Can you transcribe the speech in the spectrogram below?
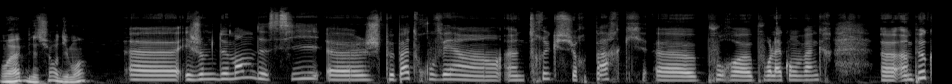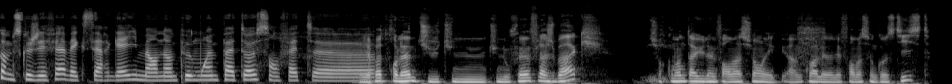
Ouais, bien sûr, dis-moi. Euh, et je me demande si euh, je peux pas trouver un, truc sur Park euh, pour, pour la convaincre. un peu comme ce que j'ai fait avec Sergei, mais en un peu moins pathos en fait. Il n'y a pas de problème, tu, tu, tu, nous fais un flashback sur comment tu as eu l'information et en quoi l'information consiste.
